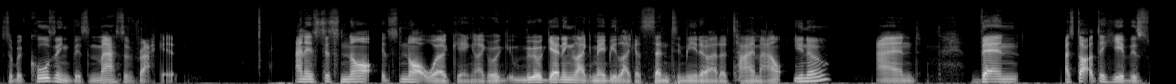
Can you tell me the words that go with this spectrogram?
So we're causing this massive racket. And it's just not, it's not working. Like we're, we're getting like maybe like a centimeter at a time out, you know? And then I started to hear this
